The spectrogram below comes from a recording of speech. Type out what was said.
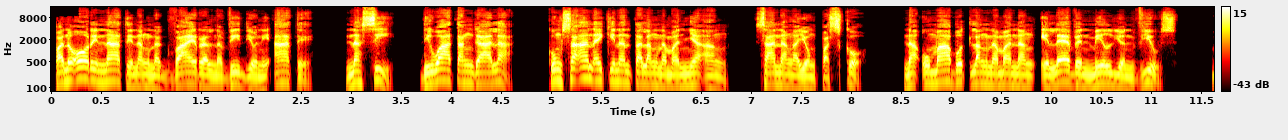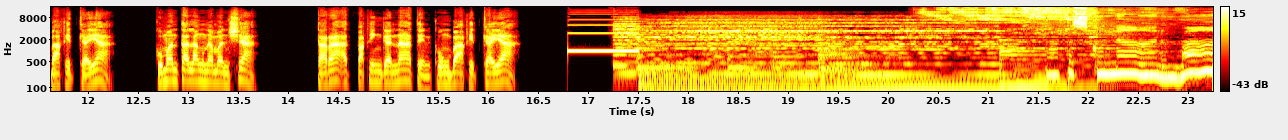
Panoorin natin ang nag-viral na video ni ate na si Diwatang Gala kung saan ay kinanta lang naman niya ang Sana Ngayong Pasko na umabot lang naman ng 11 million views. Bakit kaya? Kumanta lang naman siya. Tara at pakinggan natin kung bakit kaya. Papasko na naman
